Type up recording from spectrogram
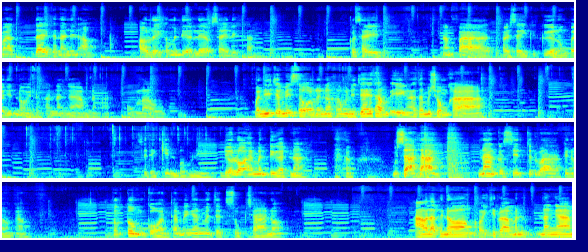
มาได้ขนาดนี้เอา เอาเลยค่ะมันเดือดแล้วใส่เลยค่ะ ก็ใส่น้ำปลาเอ่อใส่เกลือลงไปนิดหน่อยนะคะนางงามนะคะของเรา วันนี้จะไม่สอนแล้วนะคะ วันนี้จะให้ทำเองนะท่านผู้ชมค่ะเสได็จกินบ่มันนี้เดี๋ยวรอให้มันเดือดนะ อุตส่าห์ล่างนั่งกับเซตจดว่าพี่น้องเอาต้องต้มก่อนถ้าไม่งั้นมันจะสุกช้าเนาะเอาละพี่น้องขอคิดว่ามันนางงาม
